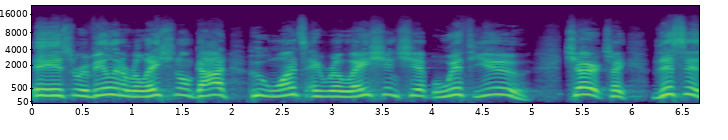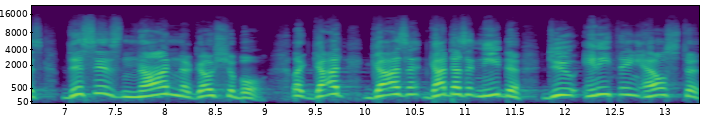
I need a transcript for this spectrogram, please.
It's revealing a relational God who wants a relationship with you. Church, like this is this is non-negotiable. Like God, God, God doesn't need to do anything else to,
